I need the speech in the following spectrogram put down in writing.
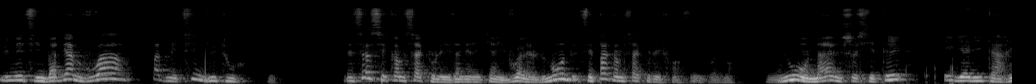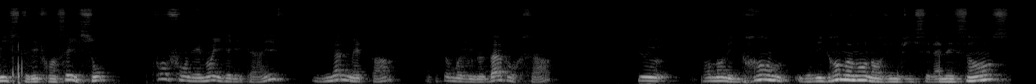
une médecine bas de gamme, voire pas de médecine du tout. Et ça, c'est comme ça que les Américains ils voient le monde. C'est pas comme ça que les Français voient le monde. Nous, on a une société égalitariste. Les Français, ils sont profondément égalitaristes. Ils n'admettent pas en tout cas moi je me bats pour ça, que pendant les grands, il y a des grands moments dans une vie, c'est la naissance,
